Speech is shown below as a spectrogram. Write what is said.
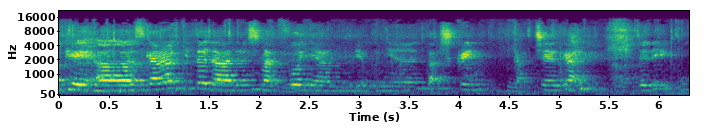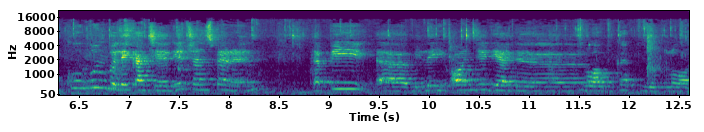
okay. Uh, sekarang kita dah ada smartphone yang dia punya touchscreen kaca kan. Jadi buku pun boleh kaca. Dia transparent. Tapi uh, bila on je dia ada Keluar bukan dia keluar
